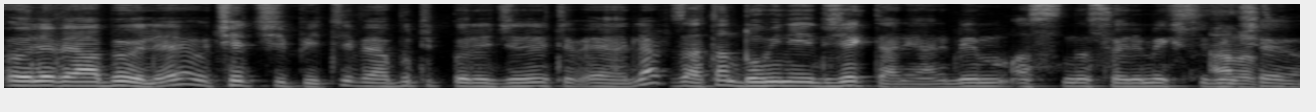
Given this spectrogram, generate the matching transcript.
öyle veya böyle ChatGPT veya bu tip böyle generative AI'ler zaten domine edecekler yani. Benim aslında söylemek istediğim Anladım. şey o.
